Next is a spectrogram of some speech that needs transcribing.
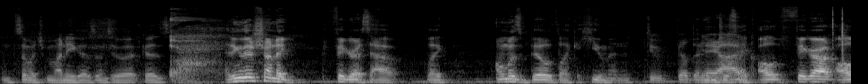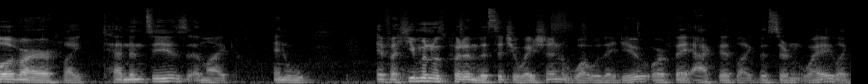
and so much money goes into it. Because I think they're just trying to figure us out, like almost build like a human, dude build an and AI just like all figure out all of our like tendencies and like and if a human was put in this situation, what would they do? Or if they acted like this certain way, like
